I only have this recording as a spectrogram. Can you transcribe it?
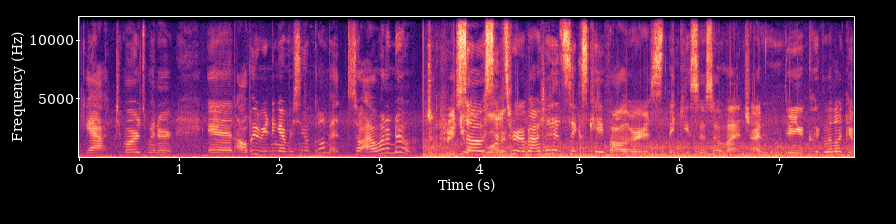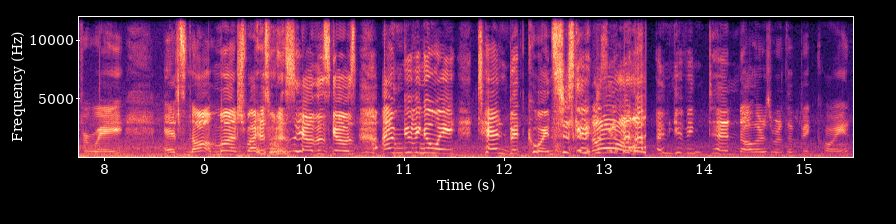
Yeah, tomorrow's winner, and I'll be reading every single comment. So I want to know. To create your So since we're about to hit 6k followers, thank you so so much. I'm doing a quick little giveaway. It's not much, but I just want to see how this goes. I'm giving away 10 bitcoins. Just kidding. Oh! I'm giving $10 worth of bitcoin.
